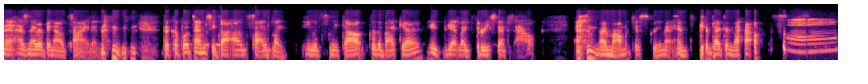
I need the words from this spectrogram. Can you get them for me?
has never been outside. And the couple of times he got outside, like he would sneak out to the backyard, he'd get like three steps out. And my mom would just scream at him to get back in the house. Aw.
